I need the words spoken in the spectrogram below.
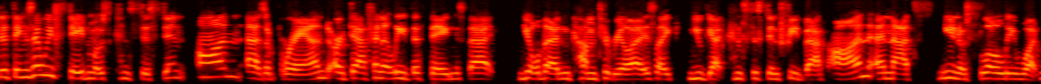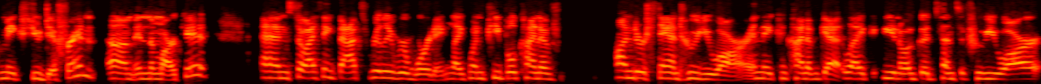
the things that we've stayed most consistent on as a brand are definitely the things that you'll then come to realize like you get consistent feedback on and that's you know slowly what makes you different um, in the market. And so i think that's really rewarding like when people kind of understand who you are and they can kind of get like you know a good sense of who you are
